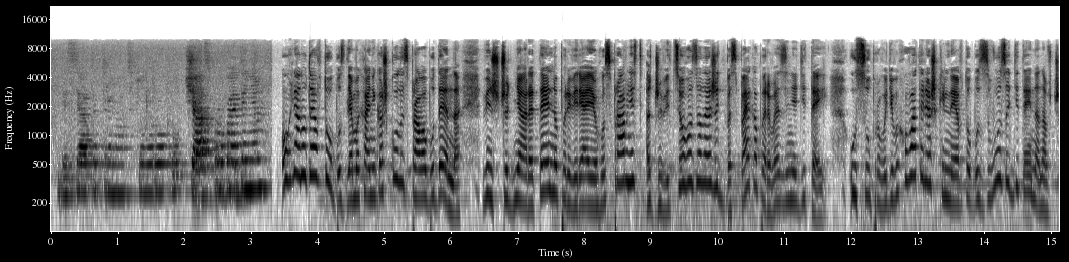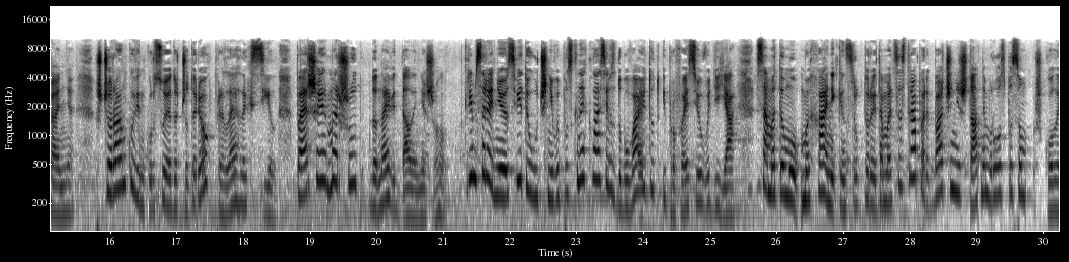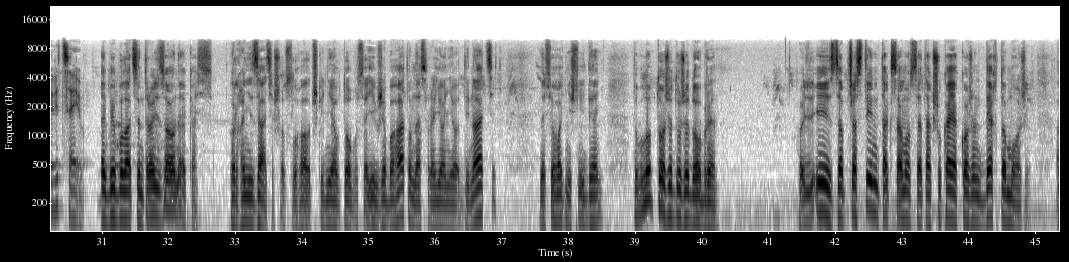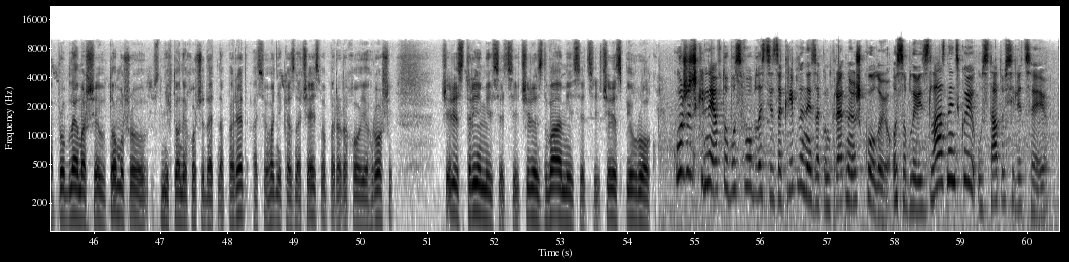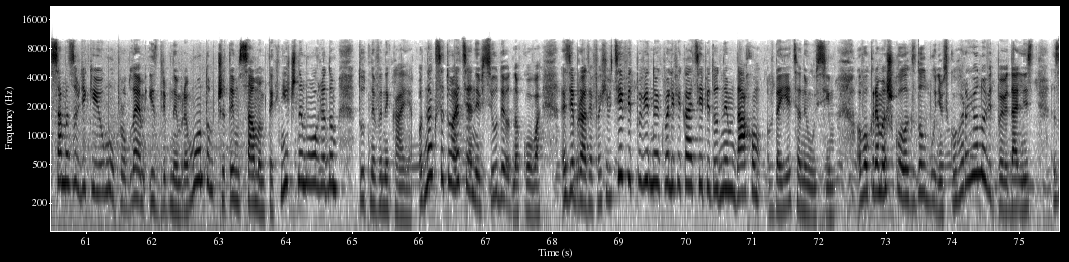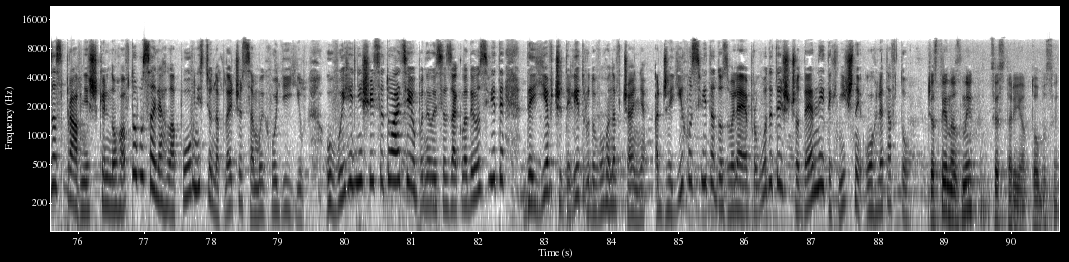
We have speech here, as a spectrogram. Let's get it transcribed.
10 13 року, час проведення. Оглянути автобус для механіка школи справа буденна. Він щодня ретельно перевіряє його справність, адже від цього залежить безпека перевезення дітей. У супроводі вихователя шкільний автобус звозить дітей на навчання. Щоранку він курсує до чотирьох прилеглих сіл. Перший маршрут до найвіддаленішого. Крім середньої освіти, учні випускних класів здобувають тут і професію водія. Саме тому механік, інструктори та медсестра передбачені штатним розписом школи ліцею. Якби була централізована якась організація, що обслуговувала б шкільні автобуси, їх вже багато, в нас в районі 11 на сьогоднішній день, то було б теж дуже добре. І запчастин так само все так шукає кожен де хто може. А проблема ще в тому, що ніхто не хоче дати наперед, а сьогодні казначейство перераховує гроші через три місяці, через два місяці, через півроку. Кожен шкільний автобус в області закріплений за конкретною школою. Особливість Злазненської у статусі ліцею. Саме завдяки йому проблем із дрібним ремонтом чи тим самим технічним оглядом тут не виникає. Однак ситуація не всюди однакова. Зібрати фахівців відповідної кваліфікації під одним дахом вдається не усім. В окремих школах з Долбунівського району відповідальність за справність шкільного автобуса лягла повністю на плечі самих водіїв. У вигіднішій ситуації опинилися заклади освіти, де є вчителі трудового навчання, адже їх освіта дозволяє проводити щоденний технічний огляд авто. Частина з них це старі автобуси,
